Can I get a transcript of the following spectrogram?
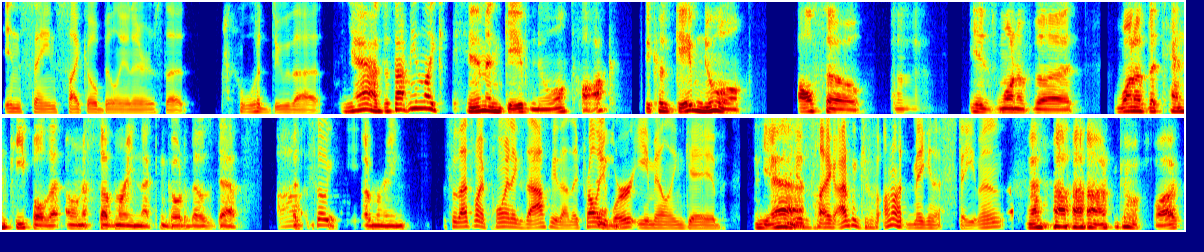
insane psycho billionaires that would do that. Yeah. Does that mean like him and Gabe Newell talk? Because Gabe Newell also uh, is one of the one of the ten people that own a submarine that can go to those depths. Uh, so, submarine. so that's my point exactly. Then they probably Yeah. were emailing Gabe. Yeah. He was like, I don't give. I'm not making a statement. I don't give a fuck.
